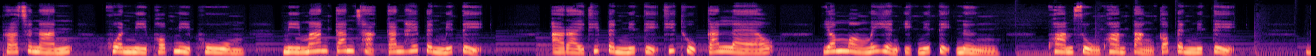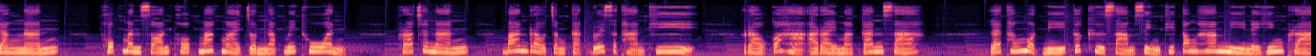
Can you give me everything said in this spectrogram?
เพราะฉะนั้นควรมีภพมีภูมิ มีม่านกั้นฉากกั้นให้เป็นมิติ อะไรที่เป็นมิติที่ถูกกั้นแล้ว ย่อมมองไม่เห็นอีกมิติหนึ่ง ความสูงความต่างก็เป็นมิติ ดังนั้น พบมันซ้อนพบมากมายจนนับไม่ถ้วน เพราะฉะนั้น บ้านเราจำกัดด้วยสถานที่ เราก็หาอะไรมากั้นซะ และทั้งหมดนี้ก็คือสามสิ่งที่ต้องห้ามมีในหิ้งพระ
